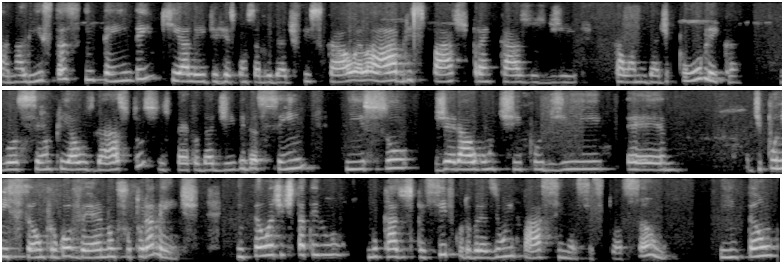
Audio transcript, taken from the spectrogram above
analistas entendem que a lei de responsabilidade fiscal ela abre espaço para, em casos de calamidade pública, você ampliar os gastos, o teto da dívida, sem isso gerar algum tipo de, é, de punição para o governo futuramente. Então, a gente está tendo, no caso específico do Brasil, um impasse nessa situação, então,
